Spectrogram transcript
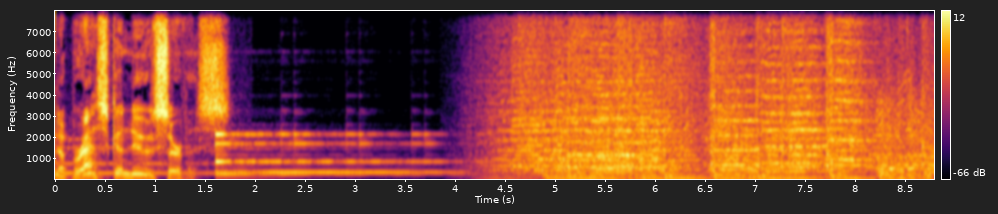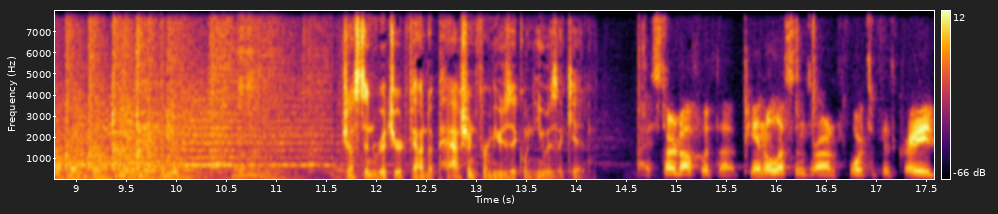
Nebraska News Service. Justin Richard found a passion for music when he was a kid. I started off with uh, piano lessons around fourth or fifth grade,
